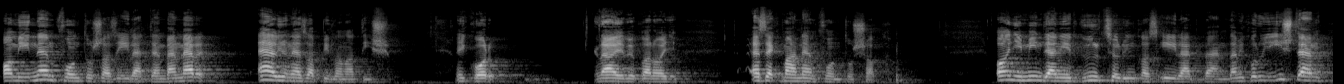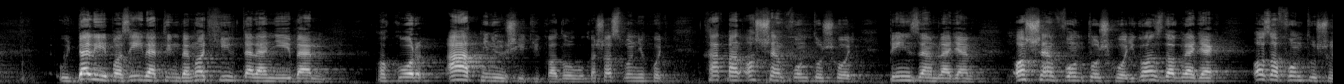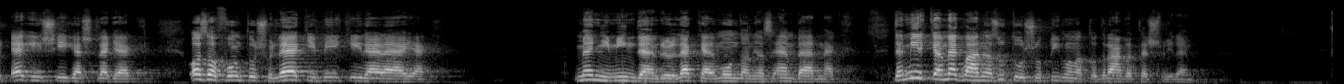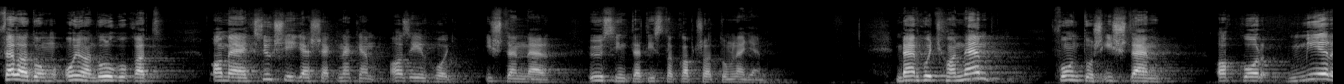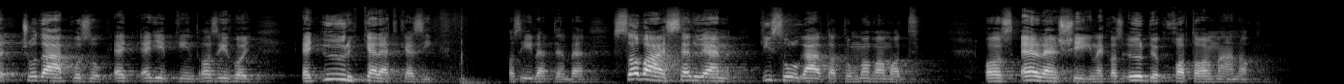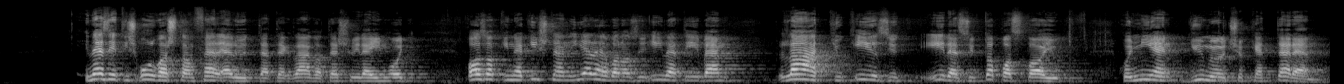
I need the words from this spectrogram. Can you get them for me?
ami nem fontos az életemben, mert eljön ez a pillanat is, amikor rájövök arra, hogy ezek már nem fontosak. Annyi mindenért gürcölünk az életben, de amikor úgy Isten úgy belép az életünkbe nagy hirtelenjében, akkor átminősítjük a dolgokat, és azt mondjuk, hogy hát már az sem fontos, hogy pénzem legyen, az sem fontos, hogy gazdag legyek, az a fontos, hogy egészséges legyek, az a fontos, hogy lelki békére leljek. Mennyi mindenről le kell mondani az embernek. De miért kell megvárni az utolsó pillanatot, drága testvérem? Feladom olyan dolgokat, amelyek szükségesek nekem azért, hogy Istennel őszinte, tiszta kapcsolatom legyen. Mert hogyha nem fontos Isten, akkor miért csodálkozok egy, egyébként azért, hogy egy űr keletkezik az életemben. Szabályszerűen kiszolgáltatom magamat az ellenségnek, az ördög hatalmának. Én ezért is olvastam fel előttetek, drága testvéreim, hogy az, akinek Isten jelen van az ő életében, látjuk, érzük, érezzük, tapasztaljuk, hogy milyen gyümölcsöket terem.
